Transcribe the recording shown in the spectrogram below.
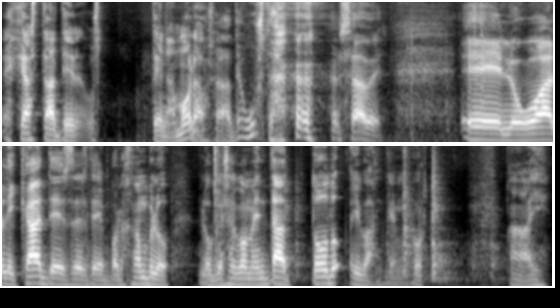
es que hasta te, te enamora, o sea, te gusta, ¿sabes? Eh, luego alicates, desde, por ejemplo, lo que os he comentado, todo... Ahí va, que me corto. Ahí.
